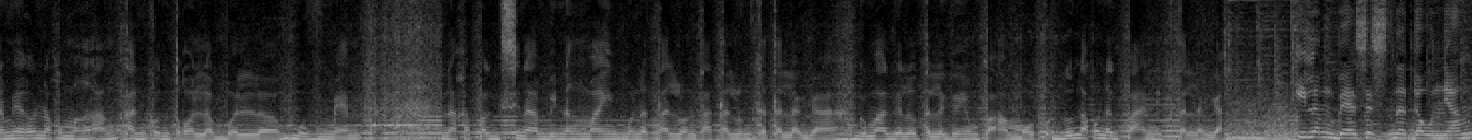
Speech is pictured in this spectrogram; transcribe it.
na meron ako mga un- uncontrollable uh, movement na kapag sinabi ng mind mo na talon, tatalon ka talaga. Gumagalaw talaga yung paa mo. Doon ako nagpanic talaga. Ilang beses na daw niyang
